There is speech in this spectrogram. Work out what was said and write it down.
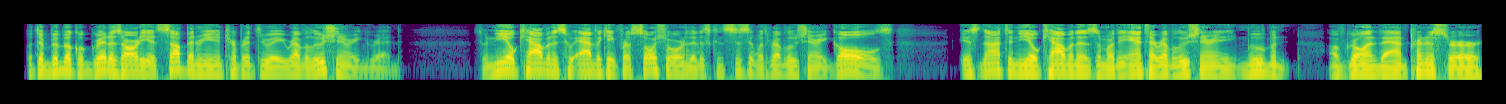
but the biblical grid has already itself been reinterpreted through a revolutionary grid. So, neo Calvinists who advocate for a social order that is consistent with revolutionary goals is not the neo Calvinism or the anti revolutionary movement of Groen van Prinsterer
